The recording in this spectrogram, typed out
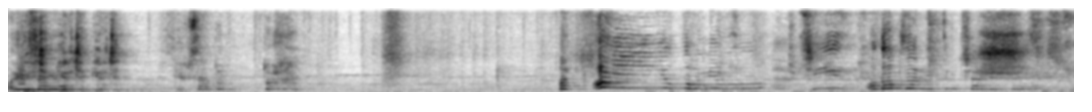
Ay Geri Yüksel yok. geri çık, geri çık. Yüksel dur dur. Ay, ay Allah'ım ya. Şey, adam zannettim içerideki. Sessiz ol.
